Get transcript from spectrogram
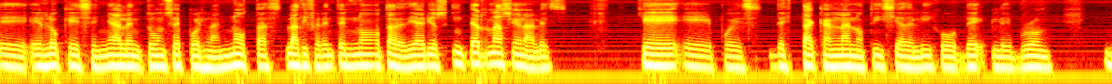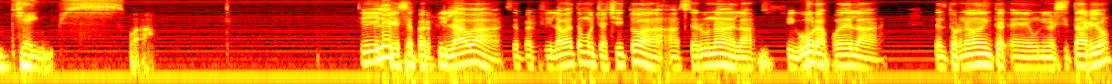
Es lo que señala entonces pues las notas, las diferentes notas de diarios internacionales que pues destacan la noticia del hijo de LeBron James. Wow. Sí, Le- que se perfilaba, se perfilaba este muchachito a, a ser una de las figuras pues, de la, del torneo inter- eh, universitario.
